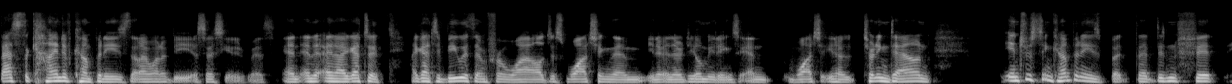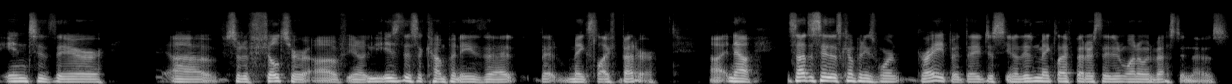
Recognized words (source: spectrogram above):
that's the kind of companies that I want to be associated with. And and and I got to I got to be with them for a while just watching them you know in their deal meetings and watch you know turning down interesting companies but that didn't fit into their uh, sort of filter of you know is this a company that that makes life better uh, now, it's not to say those companies weren't great, but they just, you know, they didn't make life better, so they didn't want to invest in those.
